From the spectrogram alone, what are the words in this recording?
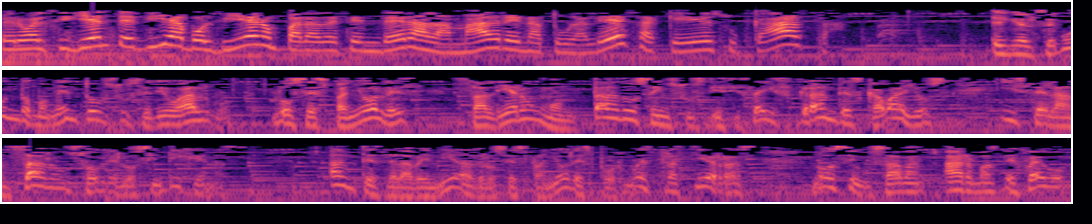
pero al siguiente día volvieron para defender a la madre naturaleza que es su casa. En el segundo momento sucedió algo. Los españoles salieron montados en sus 16 grandes caballos y se lanzaron sobre los indígenas. Antes de la venida de los españoles por nuestras tierras no se usaban armas de fuego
